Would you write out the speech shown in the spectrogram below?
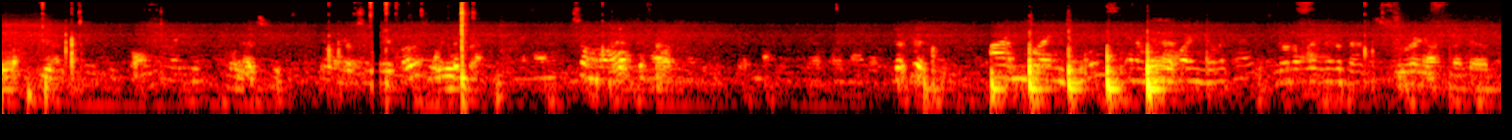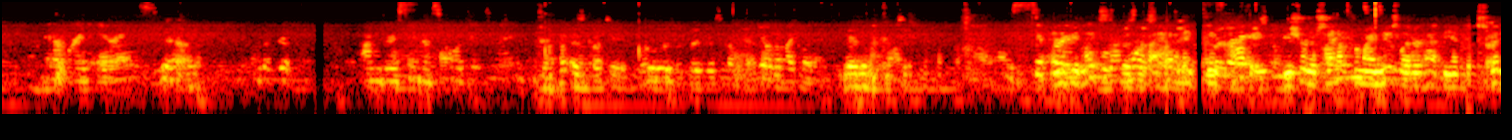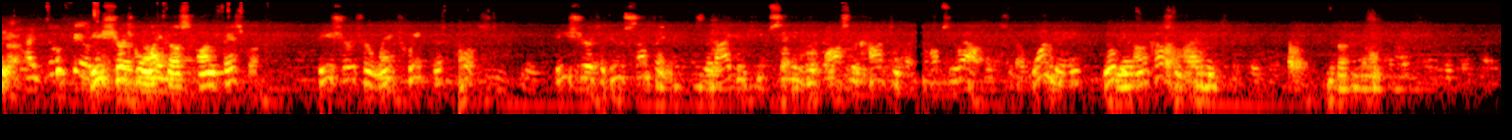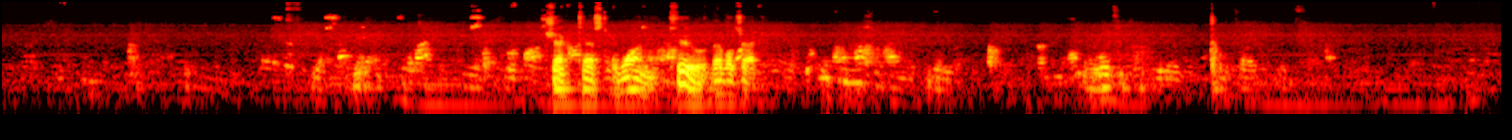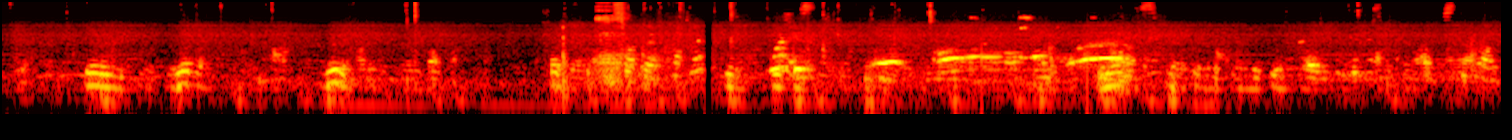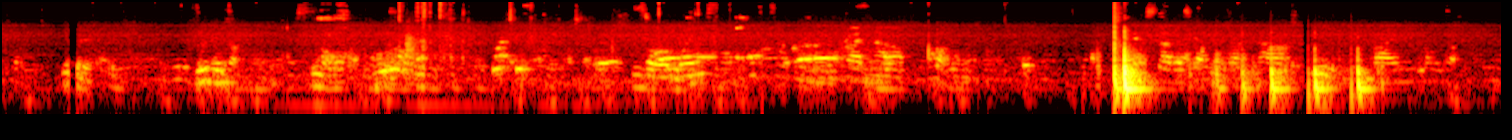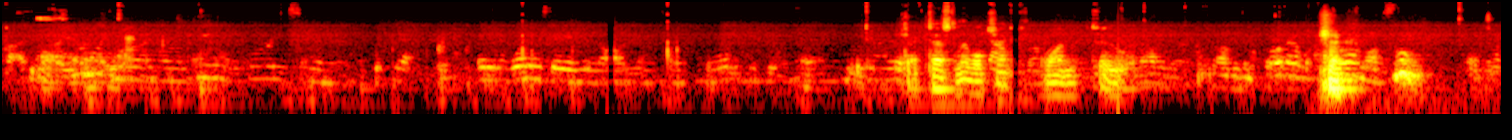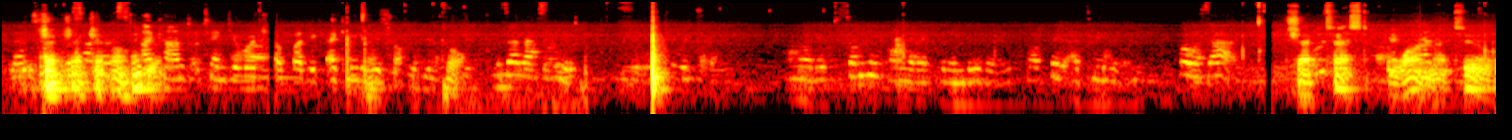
Separate. you'd to more about how to make good coffee, be sure to sign up for my newsletter at the end of this video. I do feel. Be sure to like us on Facebook. Be sure to retweet this post. Be sure to do something so that I can keep sending you awesome content that helps you out, so that one day you'll become a customer. Check test one, two. Level check. really, really, really hard to do Chocolate chocolate. What is? Right now. Yes, that is it right now. Check test level check. One, two. Check. Check, check, check. Oh, thank I you. can't attend your workshop, but I can give you chocolate. Cool. Was that last week? Two weeks ago. No, there something on that I couldn't do so I could attend. What was that? Check test one, two.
